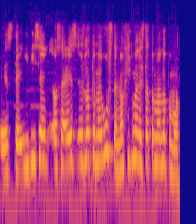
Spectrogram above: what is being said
este, y dicen, o sea, es, es, lo que me gusta, ¿no? Hickman está tomando como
